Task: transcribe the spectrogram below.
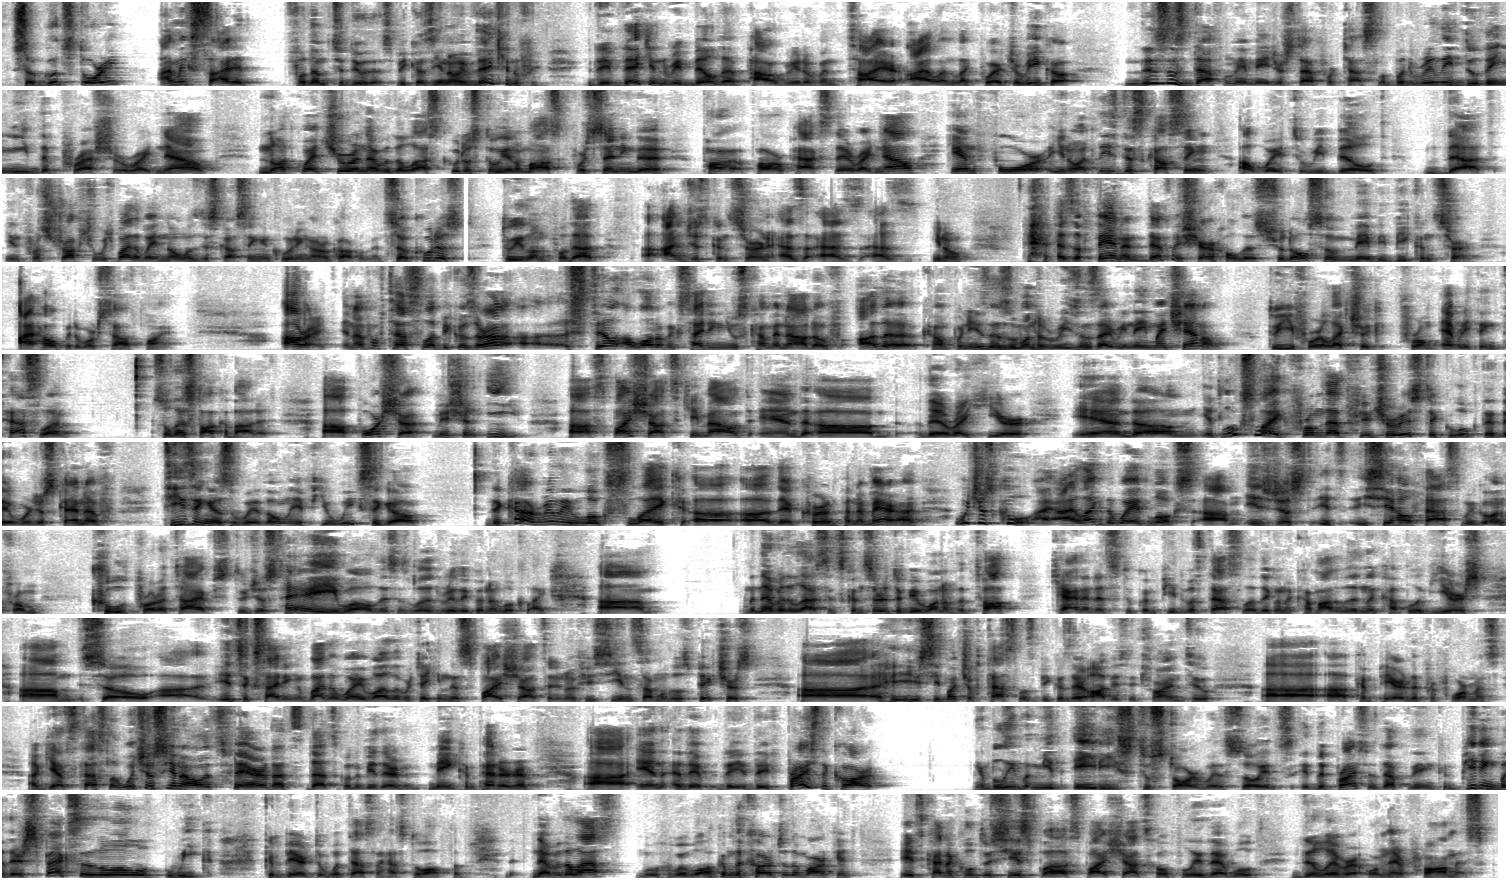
So good story. I'm excited for them to do this because, you know, if they can, re- if they can rebuild a power grid of an entire island like Puerto Rico, this is definitely a major step for Tesla. But really, do they need the pressure right now? Not quite sure. Nevertheless, kudos to Elon Musk for sending the power, power packs there right now and for, you know, at least discussing a way to rebuild that infrastructure, which by the way, no one's discussing, including our government. So kudos to Elon for that. Uh, I'm just concerned as, as, as, you know, as a fan and definitely shareholders should also maybe be concerned. I hope it works out fine. All right, enough of Tesla because there are uh, still a lot of exciting news coming out of other companies. This is one of the reasons I renamed my channel to E4 Electric from everything Tesla. So let's talk about it. Uh, Porsche Mission E. Uh, spy shots came out and um, they're right here. And um, it looks like from that futuristic look that they were just kind of teasing us with only a few weeks ago, the car really looks like uh, uh, their current Panamera, which is cool. I, I like the way it looks. Um, it's just, it's, you see how fast we're going from cool prototypes to just, hey, well, this is what it's really going to look like. Um, but nevertheless, it's considered to be one of the top candidates to compete with Tesla. They're going to come out within a couple of years. Um, so uh, it's exciting. And by the way, while they were taking the spy shots, I don't know if you see in some of those pictures, uh, you see much of Teslas because they're obviously trying to uh, uh, compare the performance against Tesla, which is, you know, it's fair. That's that's going to be their main competitor, uh, and they've they, they've priced the car. I believe mid 80s to start with, so it's it, the price is definitely competing, but their specs are a little weak compared to what Tesla has to offer. Nevertheless, we'll welcome the car to the market. It's kind of cool to see uh, spy shots. Hopefully, they will deliver on their promise.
